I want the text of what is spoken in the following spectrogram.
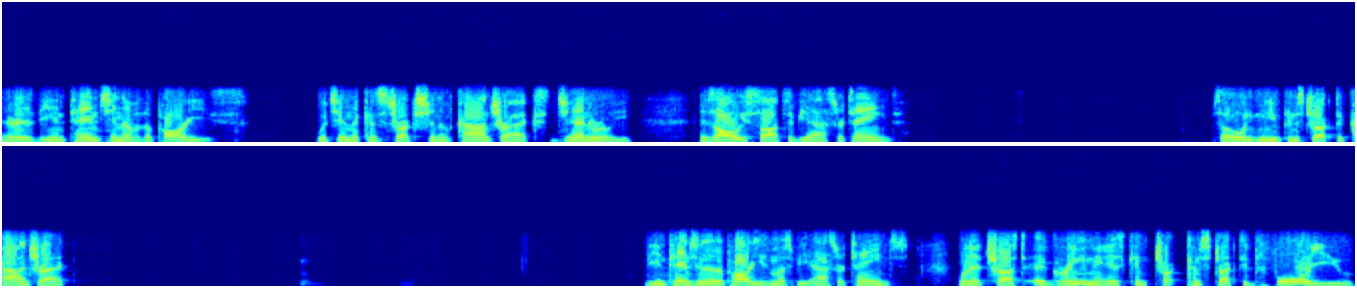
there is the intention of the parties, which in the construction of contracts generally is always sought to be ascertained. So when, when you construct a contract, the intention of the parties must be ascertained. When a trust agreement is constru- constructed for you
